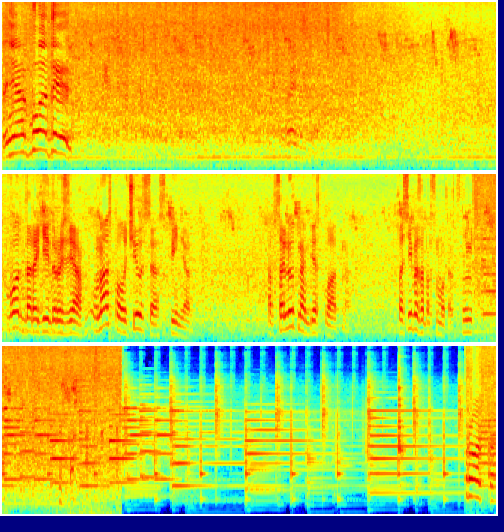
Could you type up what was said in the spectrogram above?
Да не работает! Вот, дорогие друзья, у нас получился спиннер. Абсолютно бесплатно. Спасибо за просмотр. Сними. Просто.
